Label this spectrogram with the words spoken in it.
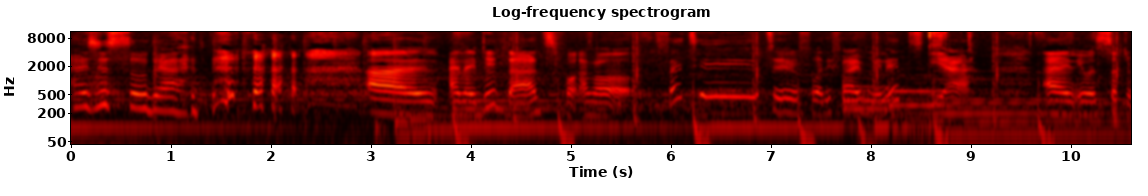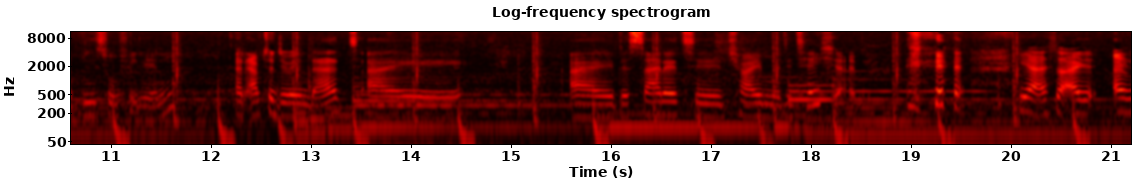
I was just so glad. uh, and I did that for about 30 to 45 minutes. Yeah. And it was such a blissful feeling. And after doing that, I I decided to try meditation. yeah, so I um,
